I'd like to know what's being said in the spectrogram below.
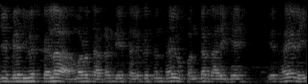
જે બે દિવસ પહેલા અમારો ચાર્ટર ડે સેલિબ્રેશન થયું પંદર તારીખે એ થયેલી.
